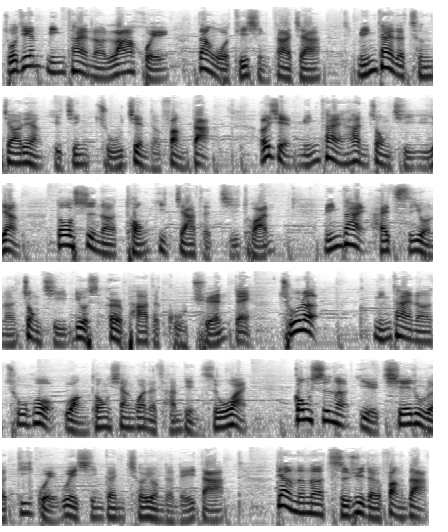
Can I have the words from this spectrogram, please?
昨天明泰呢拉回，但我提醒大家，明泰的成交量已经逐渐的放大，而且明泰和重旗一样。都是呢同一家的集团，明泰还持有呢重骑六十二趴的股权。对，除了明泰呢出货网通相关的产品之外，公司呢也切入了低轨卫星跟车用的雷达，量能呢持续的放大。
